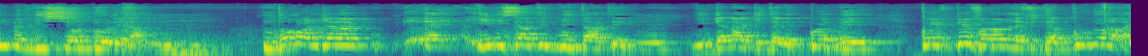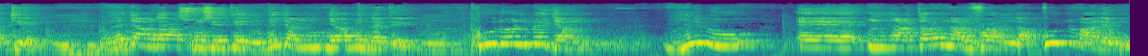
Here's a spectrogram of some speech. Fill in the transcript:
i bɛ mission dɔ de la mm-hmm. n dɔgɔnin jala eh, initiative min t'a ten mm. nin jala gitɛlɛ ko bɛ pe e, e fana lɛfitɛ kudo la ka kɛ mm-hmm. ne jan ka ya société n bɛ jan ɲaami na ten kudoli bɛ jan minnu eh, ngatara nalfa la kudu ma lemu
